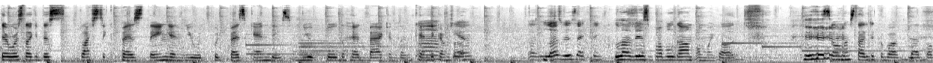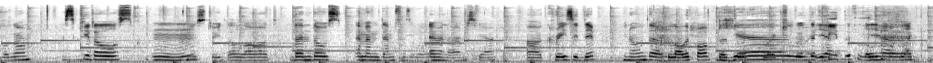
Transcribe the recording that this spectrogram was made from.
There was like this plastic Pez thing, and you would put Pez candies, and you pull the head back, and then candy Ah, comes yeah. out. Uh, love is, I think. Love is bubblegum. Oh my god. so nostalgic about that bubblegum. Skittles. Mm-hmm. Used to eat a lot. Then those M&M's as well. M&Ms, yeah. Uh, crazy dip, you know, the lollipop that yeah, like, with the yeah. feet of lollipop, Yeah, yeah. like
